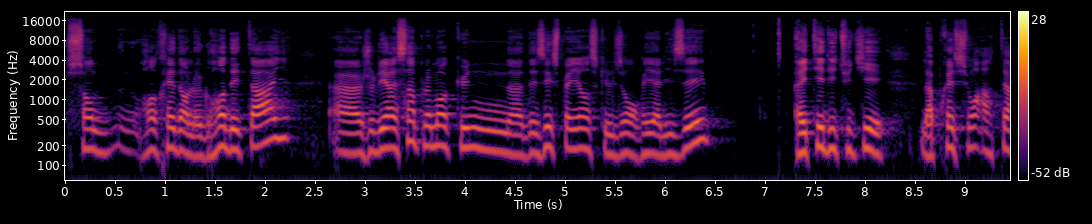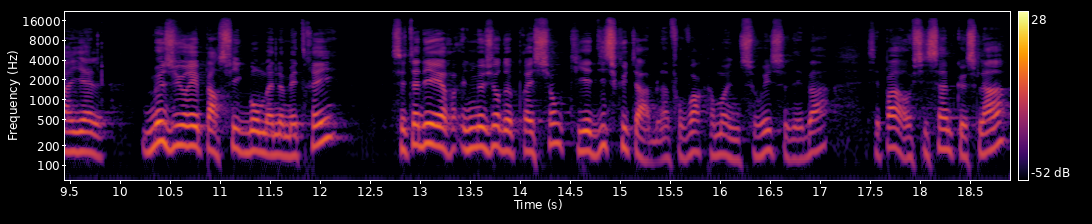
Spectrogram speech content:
sans rentrer dans le grand détail, euh, je dirais simplement qu'une des expériences qu'ils ont réalisées a été d'étudier la pression artérielle mesurée par sphygmomanométrie, c'est-à-dire une mesure de pression qui est discutable. Il faut voir comment une souris se débat. Ce n'est pas aussi simple que cela.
